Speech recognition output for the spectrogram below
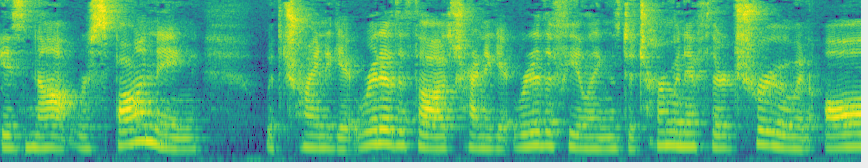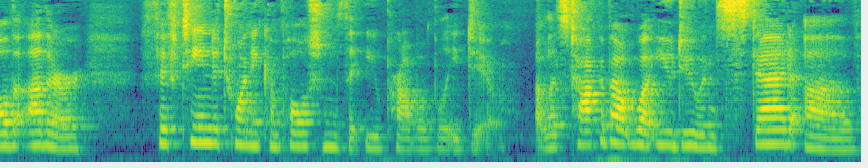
is not responding with trying to get rid of the thoughts, trying to get rid of the feelings, determine if they're true, and all the other 15 to 20 compulsions that you probably do. Let's talk about what you do instead of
